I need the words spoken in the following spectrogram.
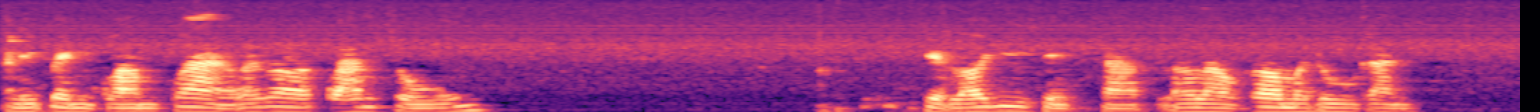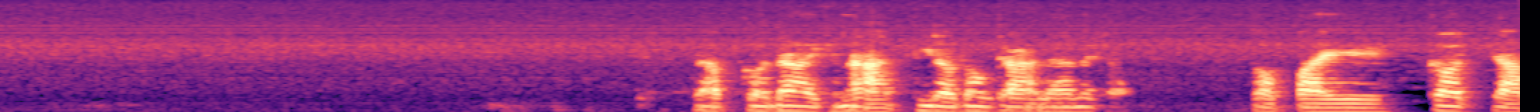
อันนี้เป็นความกว้างแล้วก็ความสูงเจ็ดร้อยี่สิบครับ แล้วเราก็มาดูกัน ครับก็ได้ขนาดที่เราต้องการแล้วนะครับ ต่อไปก็จะ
